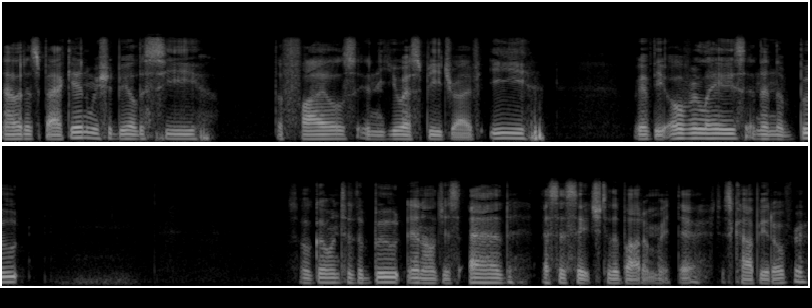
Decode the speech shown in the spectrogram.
Now that it's back in, we should be able to see the files in USB drive E. We have the overlays and then the boot so I'll go into the boot and I'll just add SSH to the bottom right there. Just copy it over.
